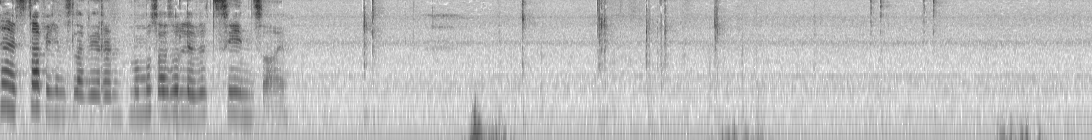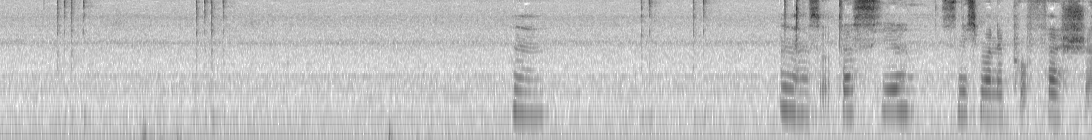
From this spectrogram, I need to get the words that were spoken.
Ja, jetzt darf ich ins Labyrinth. Man muss also Level 10 sein. Hm. Also das hier ist nicht meine Profession.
